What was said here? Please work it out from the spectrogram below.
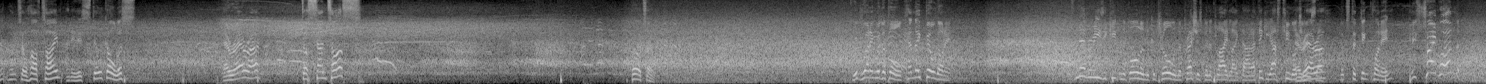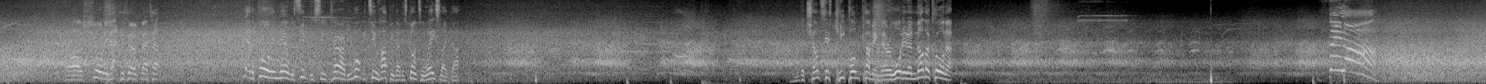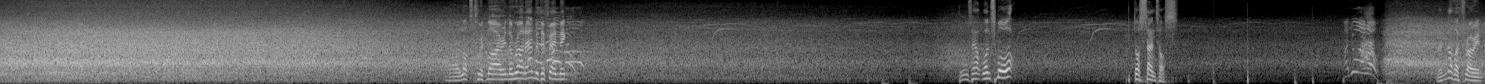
Not long till half time, and it is still goalless. Herrera. Dos Santos. Borto. Good running with the ball. Can they build on it? It's never easy keeping the ball under control when the pressure's been applied like that. I think he asked too much of Herrera himself. looks to dink one in. He's tried one! Oh, surely that deserved better. Yeah, the ball in there was simply superb. He won't be too happy that it's gone to waste like that. And the chances keep on coming. They're awarded another corner. Vela! Oh, lots to admire in the run and the defending. Ball's out once more. Dos Santos. Another throw in.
